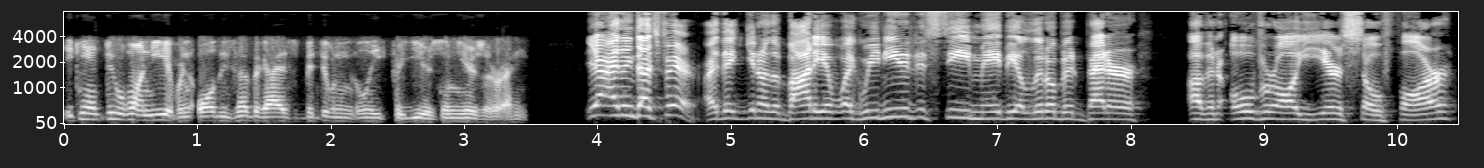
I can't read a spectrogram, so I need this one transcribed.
You can't do one year when all these other guys have been doing it in the league for years and years already. Yeah, I think that's fair. I think, you know, the body of like we needed to see maybe a little bit better of an overall year so far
